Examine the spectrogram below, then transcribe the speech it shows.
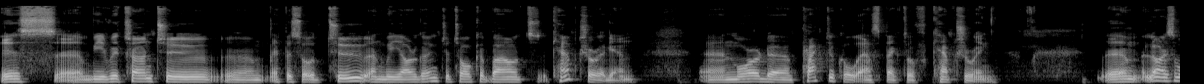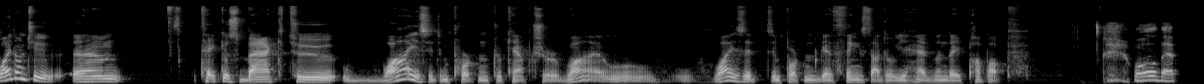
is uh, we return to um, episode two, and we are going to talk about capture again and more the practical aspect of capturing. Um, Lawrence, why don't you um, take us back to why is it important to capture? Why why is it important to get things out of your head when they pop up? Well, that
